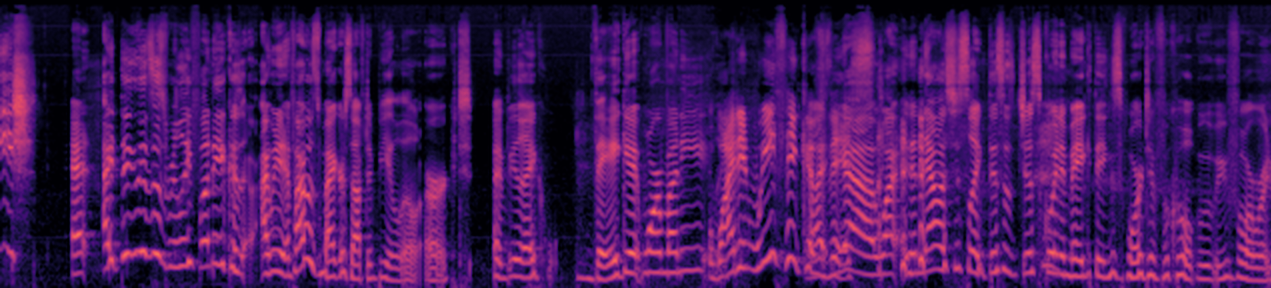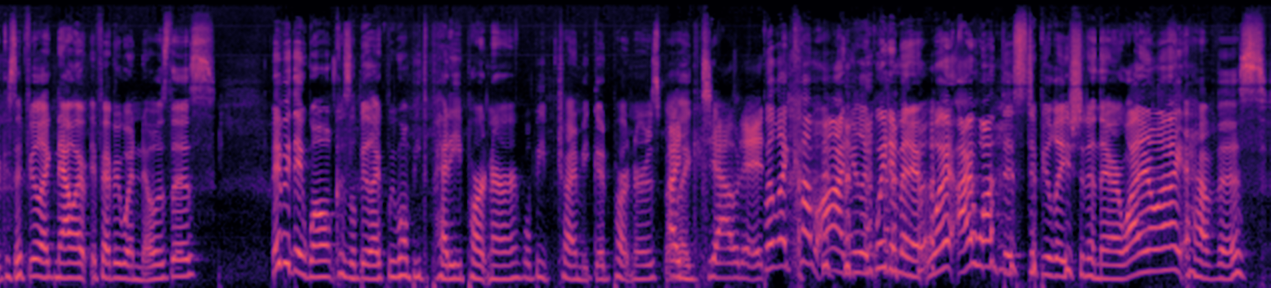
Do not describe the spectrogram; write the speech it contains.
Yeesh. And I think this is really funny because I mean, if I was Microsoft, I'd be a little irked. I'd be like, they get more money. Why didn't we think of Why- this? Yeah, why, and now it's just like this is just going to make things more difficult moving forward because I feel like now if everyone knows this, maybe they won't because they'll be like, we won't be the petty partner. We'll be trying to be good partners. But I like, doubt it. but like, come on, you're like, wait a minute, what? I want this stipulation in there. Why don't I have this?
